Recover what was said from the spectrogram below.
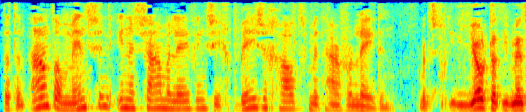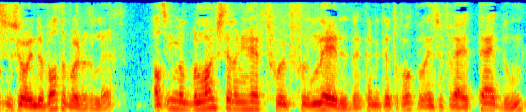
dat een aantal mensen in een samenleving zich bezighoudt met haar verleden. Maar het is toch idioot dat die mensen zo in de watten worden gelegd? Als iemand belangstelling heeft voor het verleden, dan kan hij dat toch ook wel in zijn vrije tijd doen?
